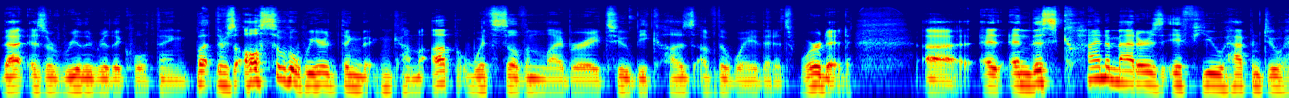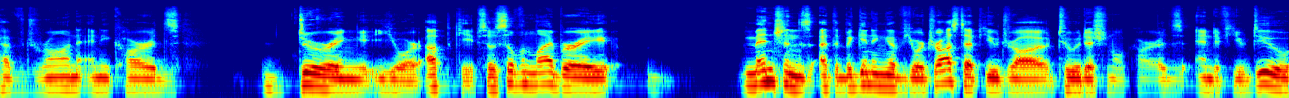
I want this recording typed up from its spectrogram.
That is a really, really cool thing. But there's also a weird thing that can come up with Sylvan Library too because of the way that it's worded. Uh, and, and this kind of matters if you happen to have drawn any cards during your upkeep. So Sylvan Library mentions at the beginning of your draw step you draw two additional cards and if you do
